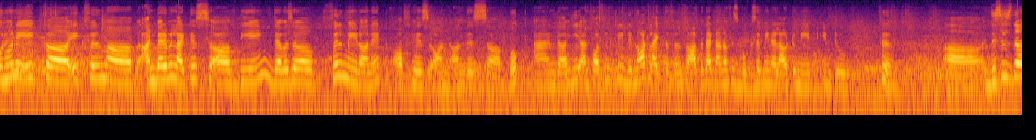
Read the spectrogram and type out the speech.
उन्होंने एक एक film unbearable lightness of being there was a film made on it of his on on this uh, book and uh, he unfortunately did not like the film so after that none of his books have been allowed to made into film uh, this is the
